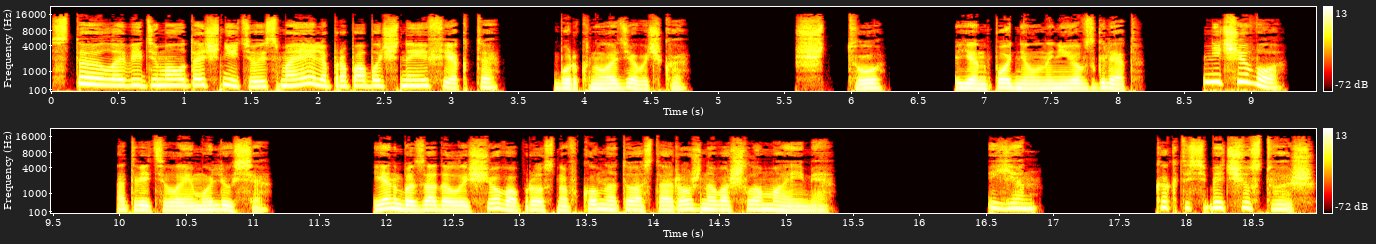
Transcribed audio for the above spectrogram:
«Стоило, видимо, уточнить у Исмаэля про побочные эффекты», — буркнула девочка. «Что?» — Ян поднял на нее взгляд. «Ничего», — ответила ему Люся. Ян бы задал еще вопрос, но в комнату осторожно вошла Майми. «Ян, как ты себя чувствуешь?»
